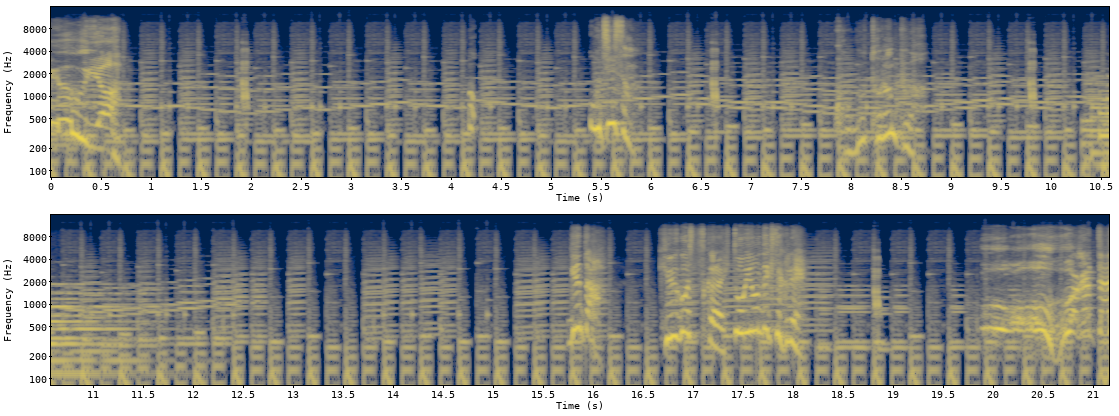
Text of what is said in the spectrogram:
うやおじいさん。このトランプはから人を呼んできてくれ。おお分かった。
